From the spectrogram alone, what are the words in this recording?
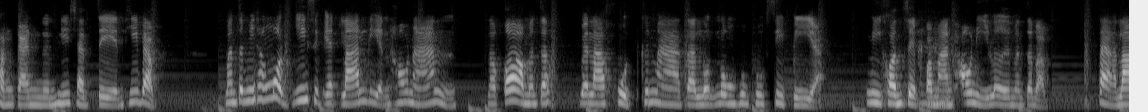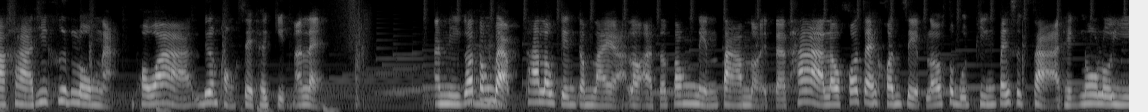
ทางการเงินที่ชัดเจนที่แบบ มันจะมีทั้งหมด 21 ล้านเหรียญเท่านั้น แล้วก็มันจะเวลาขุดขึ้นมาจะลดลงทุกๆ 4 ปีอะ มี concept ประมาณเท่านี้เลย มันจะแบบแต่ราคาที่ขึ้นลงน่ะ เพราะว่าเรื่องของเศรษฐกิจนั่นแหละ อันนี้ก็ต้องแบบถ้าเราเก็งกำไรอะเราอาจจะต้องเน้นตามหน่อย แต่ถ้าเราเข้าใจ concept แล้วสมมติพิงไปศึกษาเทคโนโลยี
